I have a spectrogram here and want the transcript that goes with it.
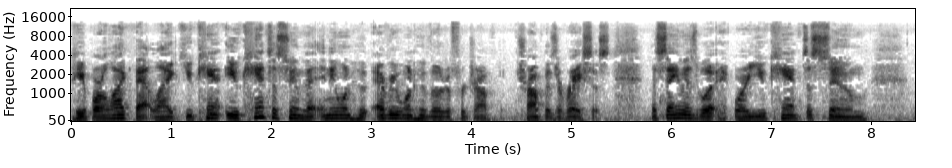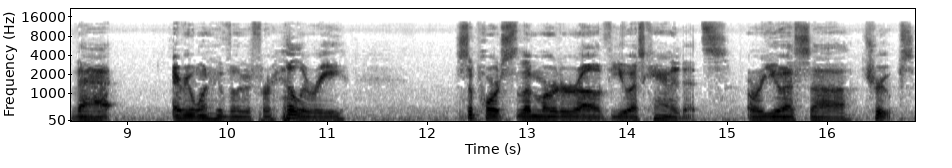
people are like that. Like you can't you can't assume that anyone who everyone who voted for Trump Trump is a racist. The same as what where you can't assume that everyone who voted for Hillary supports the murder of U.S. candidates or U.S. Uh, troops.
